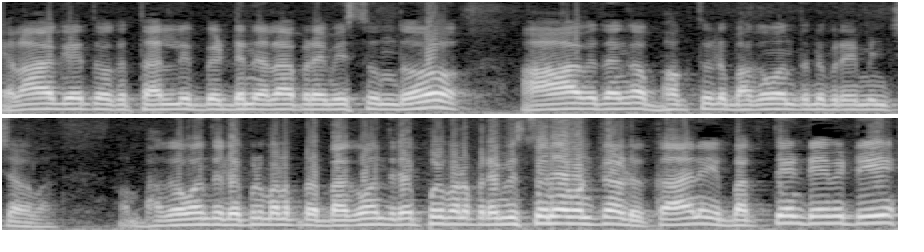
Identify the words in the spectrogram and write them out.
ఎలాగైతే ఒక తల్లి బిడ్డను ఎలా ప్రేమిస్తుందో ఆ విధంగా భక్తుడు భగవంతుని ప్రేమించాలి. భగవంతుడు ఎప్పుడు మన భగవంతుడు ఎప్పుడు మనం ప్రేమిస్తూనే ఉంటాడు. కానీ భక్తి అంటే ఏమిటి?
